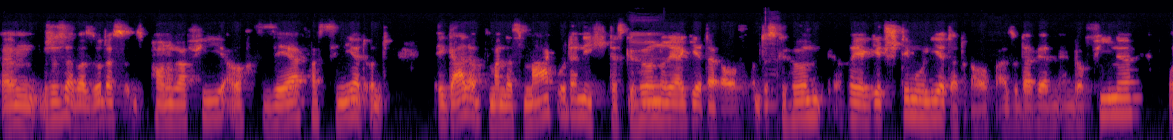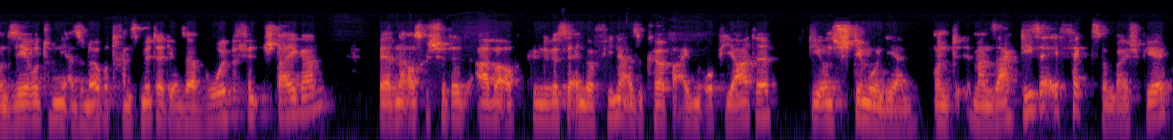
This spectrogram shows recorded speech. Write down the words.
Ähm, es ist aber so, dass uns Pornografie auch sehr fasziniert und egal ob man das mag oder nicht, das Gehirn mhm. reagiert darauf und das Gehirn reagiert stimuliert darauf. Also da werden Endorphine und Serotonin, also Neurotransmitter, die unser Wohlbefinden steigern, werden ausgeschüttet, aber auch gewisse Endorphine, also körpereigene Opiate, die uns stimulieren. Und man sagt, dieser Effekt zum Beispiel,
